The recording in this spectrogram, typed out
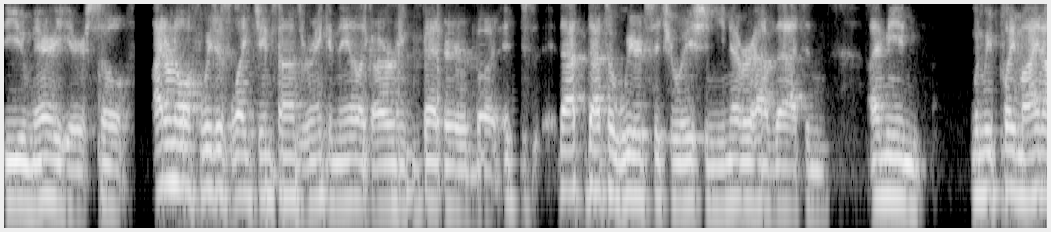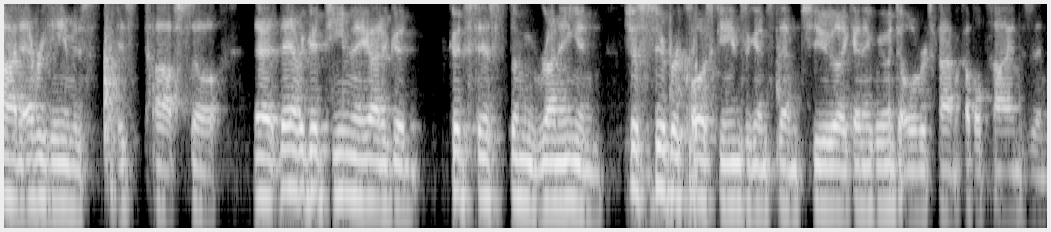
BU Mary here. So I don't know if we just like Jamestown's rank and they like our rank better, but it's that that's a weird situation. You never have that. And I mean, when we play Minot, every game is is tough. So they they have a good team. They got a good good system running and just super close games against them too. Like I think we went to overtime a couple times and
